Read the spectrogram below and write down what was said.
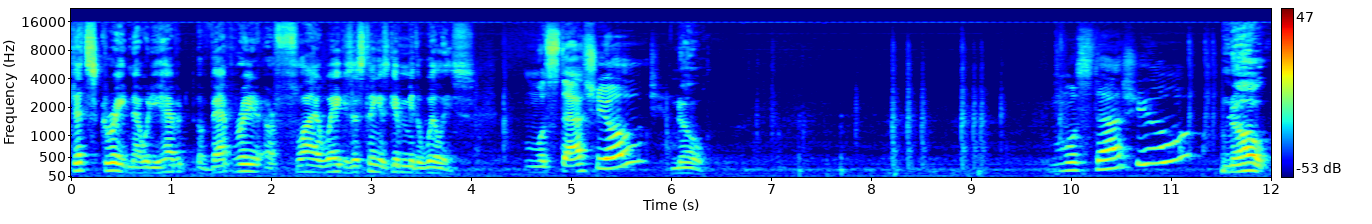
that's great. Now, would you have it evaporate or fly away? Because this thing is giving me the willies. Moustachio? No. Moustachio? No.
